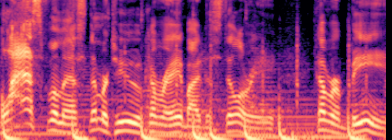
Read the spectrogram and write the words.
Blasphemous, number two, cover A by DSTLRY. Cover B,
